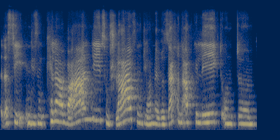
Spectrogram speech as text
dass die in diesem Keller waren, die zum Schlafen die haben ihre Sachen abgelegt und ähm,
